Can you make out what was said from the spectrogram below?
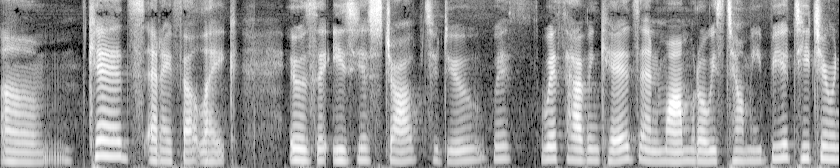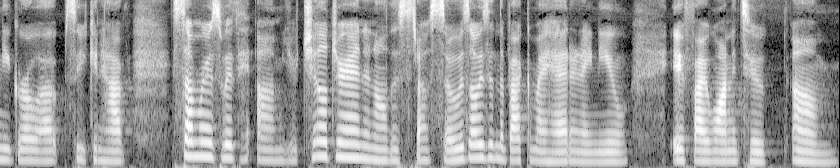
um kids and I felt like it was the easiest job to do with with having kids and mom would always tell me be a teacher when you grow up so you can have summers with um, your children and all this stuff so it was always in the back of my head and i knew if i wanted to um,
